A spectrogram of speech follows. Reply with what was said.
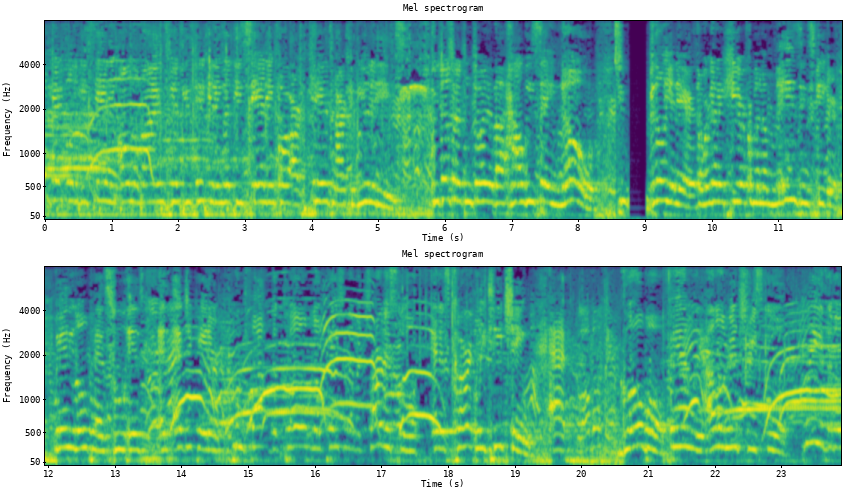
Grateful to be standing on the lines with you, picketing with you, standing for our kids and our communities. We just heard from Joy about how we say no to billionaires, and we're going to hear from an amazing speaker, Manny Lopez, who is an educator who fought the co-location of a charter school and is currently teaching at Global Family Elementary School. Please a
